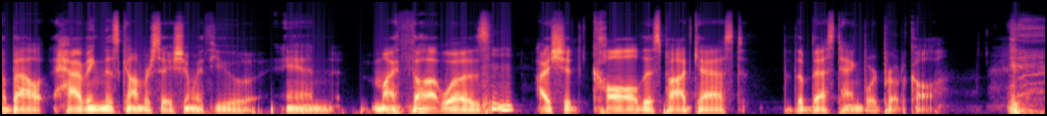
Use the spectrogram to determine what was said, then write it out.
about having this conversation with you, and my thought was I should call this podcast the best hangboard protocol.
